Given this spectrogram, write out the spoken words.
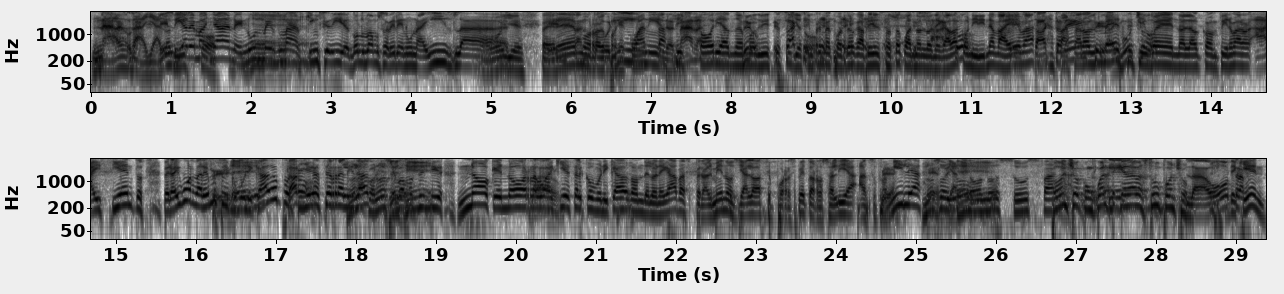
No, nada, o sea, nada, ya el día de mañana, en un mes más, 15 días, no nos vamos a ver en una isla. Oye, esperemos, Raúl, porque cuántas nada. historias no hemos Digo, visto. Sí, yo siempre me acuerdo de Gabriel Soto cuando lo negaba con Irina Baeva. Exactamente, Pasaron meses y bueno, lo confirmaron. Hay cientos, pero ahí guardaremos Sí. el comunicado por Claro. si llega a ser No realidad. conoces, Le vamos sí. a decir, no, que no, Raúl, Claro. aquí está el comunicado donde lo negabas, pero al menos ya lo hace por respeto a Rosalía, a su familia No soy y a todos sus Poncho, ¿con cuál te quedabas tú, Poncho? La otra. quién?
